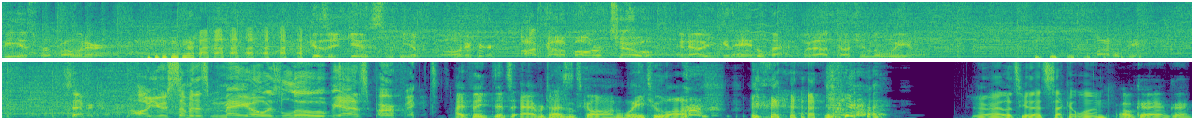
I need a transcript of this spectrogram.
B is for boner. Because it gives me a boner. I've got a boner too. And now you can handle that without touching the wheel. Model B. Cybercar. I'll use some of this mayo as lube. Yes, perfect. I think that's advertisements going on way too long. All right, let's hear that second one. okay, okay.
